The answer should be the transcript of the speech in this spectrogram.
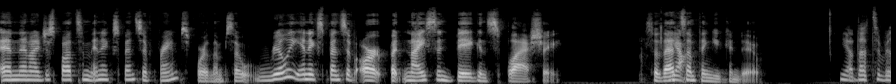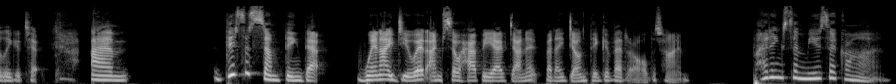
and then I just bought some inexpensive frames for them. So really inexpensive art, but nice and big and splashy. So that's yeah. something you can do. Yeah, that's a really good tip. Um, this is something that when I do it, I'm so happy I've done it, but I don't think of it all the time. Putting some music on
